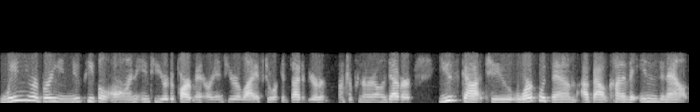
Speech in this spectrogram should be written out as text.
when you're bringing new people on into your department or into your life to work inside of your entrepreneurial endeavor, you've got to work with them about kind of the ins and outs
